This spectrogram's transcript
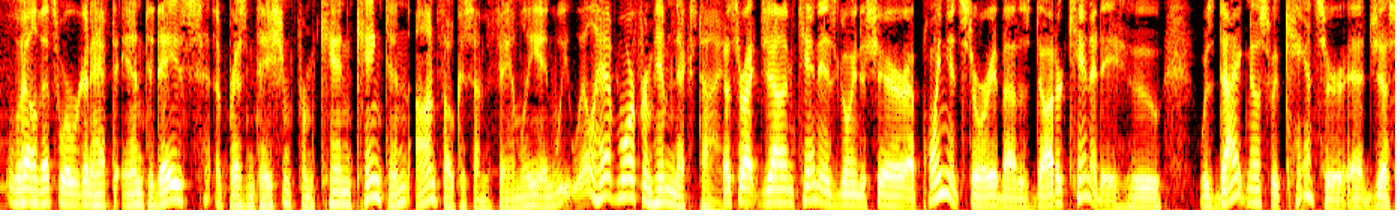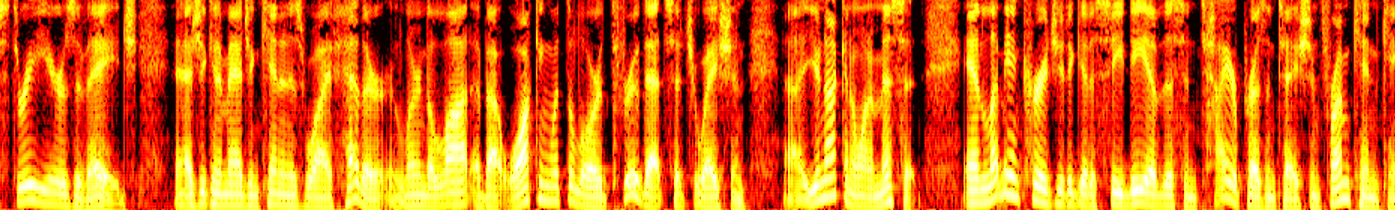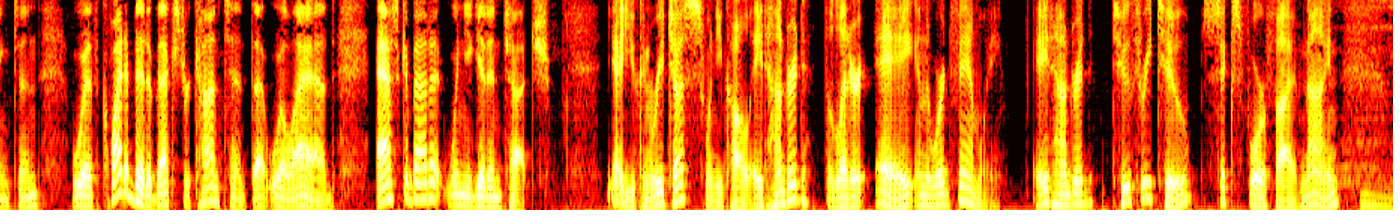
Well, that's where we're going to have to end today's uh, presentation from Ken Kington on Focus on the Family, and we will have more from him next time. That's right. John Ken is going to share a poignant story about his daughter Kennedy, who was diagnosed with cancer at just three years of age. As you can imagine, Ken and his wife Heather learned a lot about walking with the Lord through that situation. Uh, you're not going to want to miss it. And let me encourage you to get a CD of this entire presentation from Ken Kington with quite a bit of extra content that we'll add. Ask about it when you get in touch. Yeah, you can reach us when you call 800, the letter A in the word family. 800 232 6459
